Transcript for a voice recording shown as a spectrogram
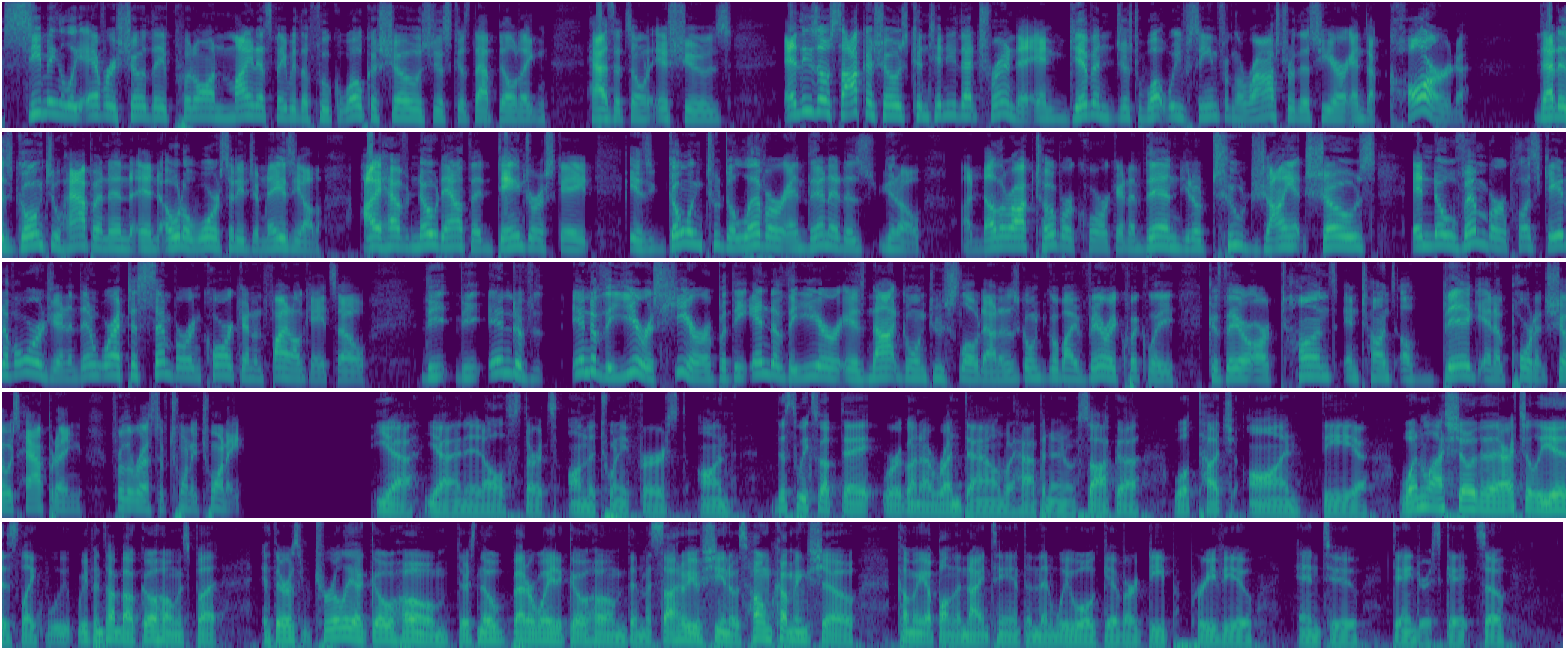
seemingly every show they've put on, minus maybe the Fukuoka shows, just because that building has its own issues. And these Osaka shows continue that trend. And given just what we've seen from the roster this year and the card that is going to happen in, in Ota Ward City Gymnasium, I have no doubt that Dangerous Gate is going to deliver. And then it is, you know, another October Korakuen, and then, you know, two giant shows in November plus Gate of Origin, and then we're at December in Korakuen and Final Gate. So the the end of end of the year is here, but the end of the year is not going to slow down. It is going to go by very quickly because there are tons and tons of big and important shows happening for the rest of 2020. Yeah, yeah, and it all starts on the 21st. On this week's update, we're going to run down what happened in Osaka. We'll touch on the one last show that there actually is. Like, we, we've been talking about go homes, but if there's truly a go home, there's no better way to go home than Masato Yoshino's homecoming show coming up on the 19th, and then we will give our deep preview into Dangerous Gate. So,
